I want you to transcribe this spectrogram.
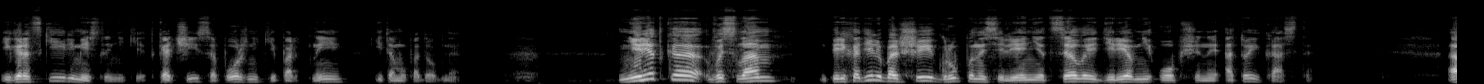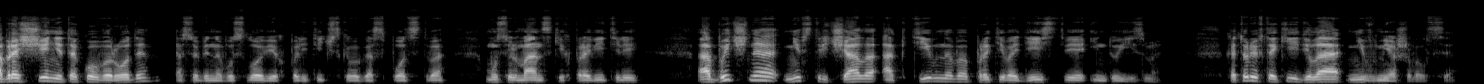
и городские ремесленники, ткачи, сапожники, портные и тому подобное. Нередко в ислам переходили большие группы населения, целые деревни общины, а то и касты. Обращение такого рода, особенно в условиях политического господства мусульманских правителей, обычно не встречало активного противодействия индуизма, который в такие дела не вмешивался,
